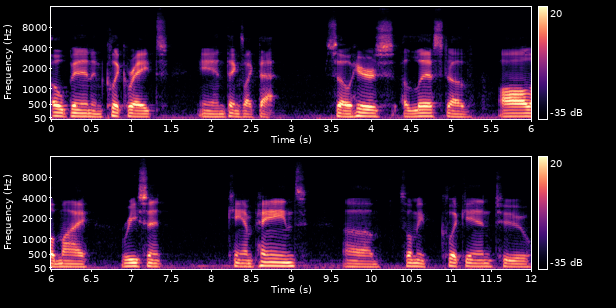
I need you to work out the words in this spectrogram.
open and click rates and things like that. So here's a list of all of my recent campaigns. Um, so let me click into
